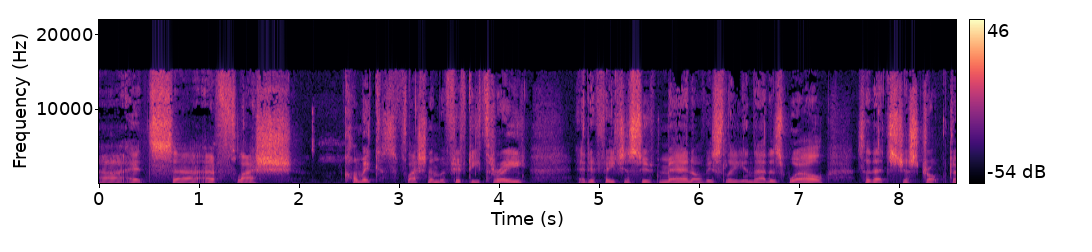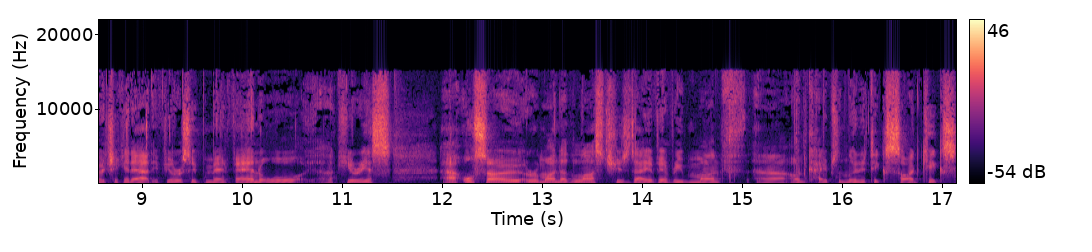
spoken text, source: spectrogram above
Uh, it's uh, a Flash comic, Flash number fifty three and it features Superman obviously in that as well. So that's just dropped. Go check it out if you're a Superman fan or uh, curious. Uh, also, a reminder: the last Tuesday of every month uh, on Capes and Lunatics Sidekicks,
